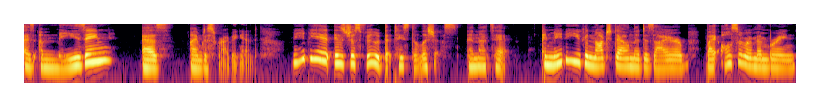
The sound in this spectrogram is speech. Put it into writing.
as amazing as I'm describing it. Maybe it is just food that tastes delicious and that's it. And maybe you can notch down the desire by also remembering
